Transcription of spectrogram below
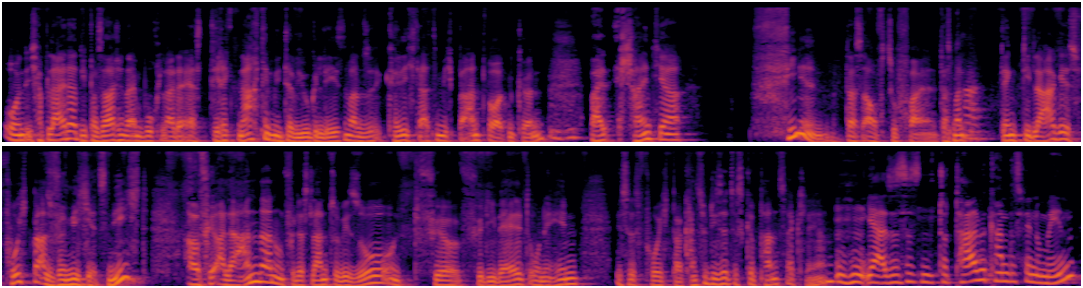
Und ich habe leider die Passage in deinem Buch leider erst direkt nach dem Interview gelesen, weil so hätte ich das nämlich beantworten können, mhm. weil es scheint ja vielen das aufzufallen, dass man ja. denkt, die Lage ist furchtbar, also für mich jetzt nicht, aber für alle anderen und für das Land sowieso und für, für die Welt ohnehin ist es furchtbar. Kannst du diese Diskrepanz erklären? Mhm, ja, also es ist ein total bekanntes Phänomen.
